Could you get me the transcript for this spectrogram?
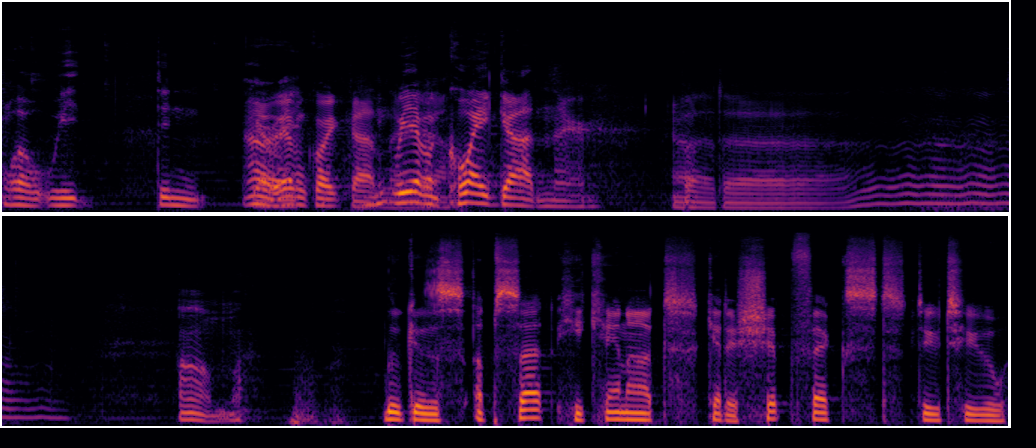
Well, we didn't. yeah, all we haven't quite gotten there. We haven't yeah. quite gotten there. But uh, Um, Luke is upset. He cannot get his ship fixed due to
